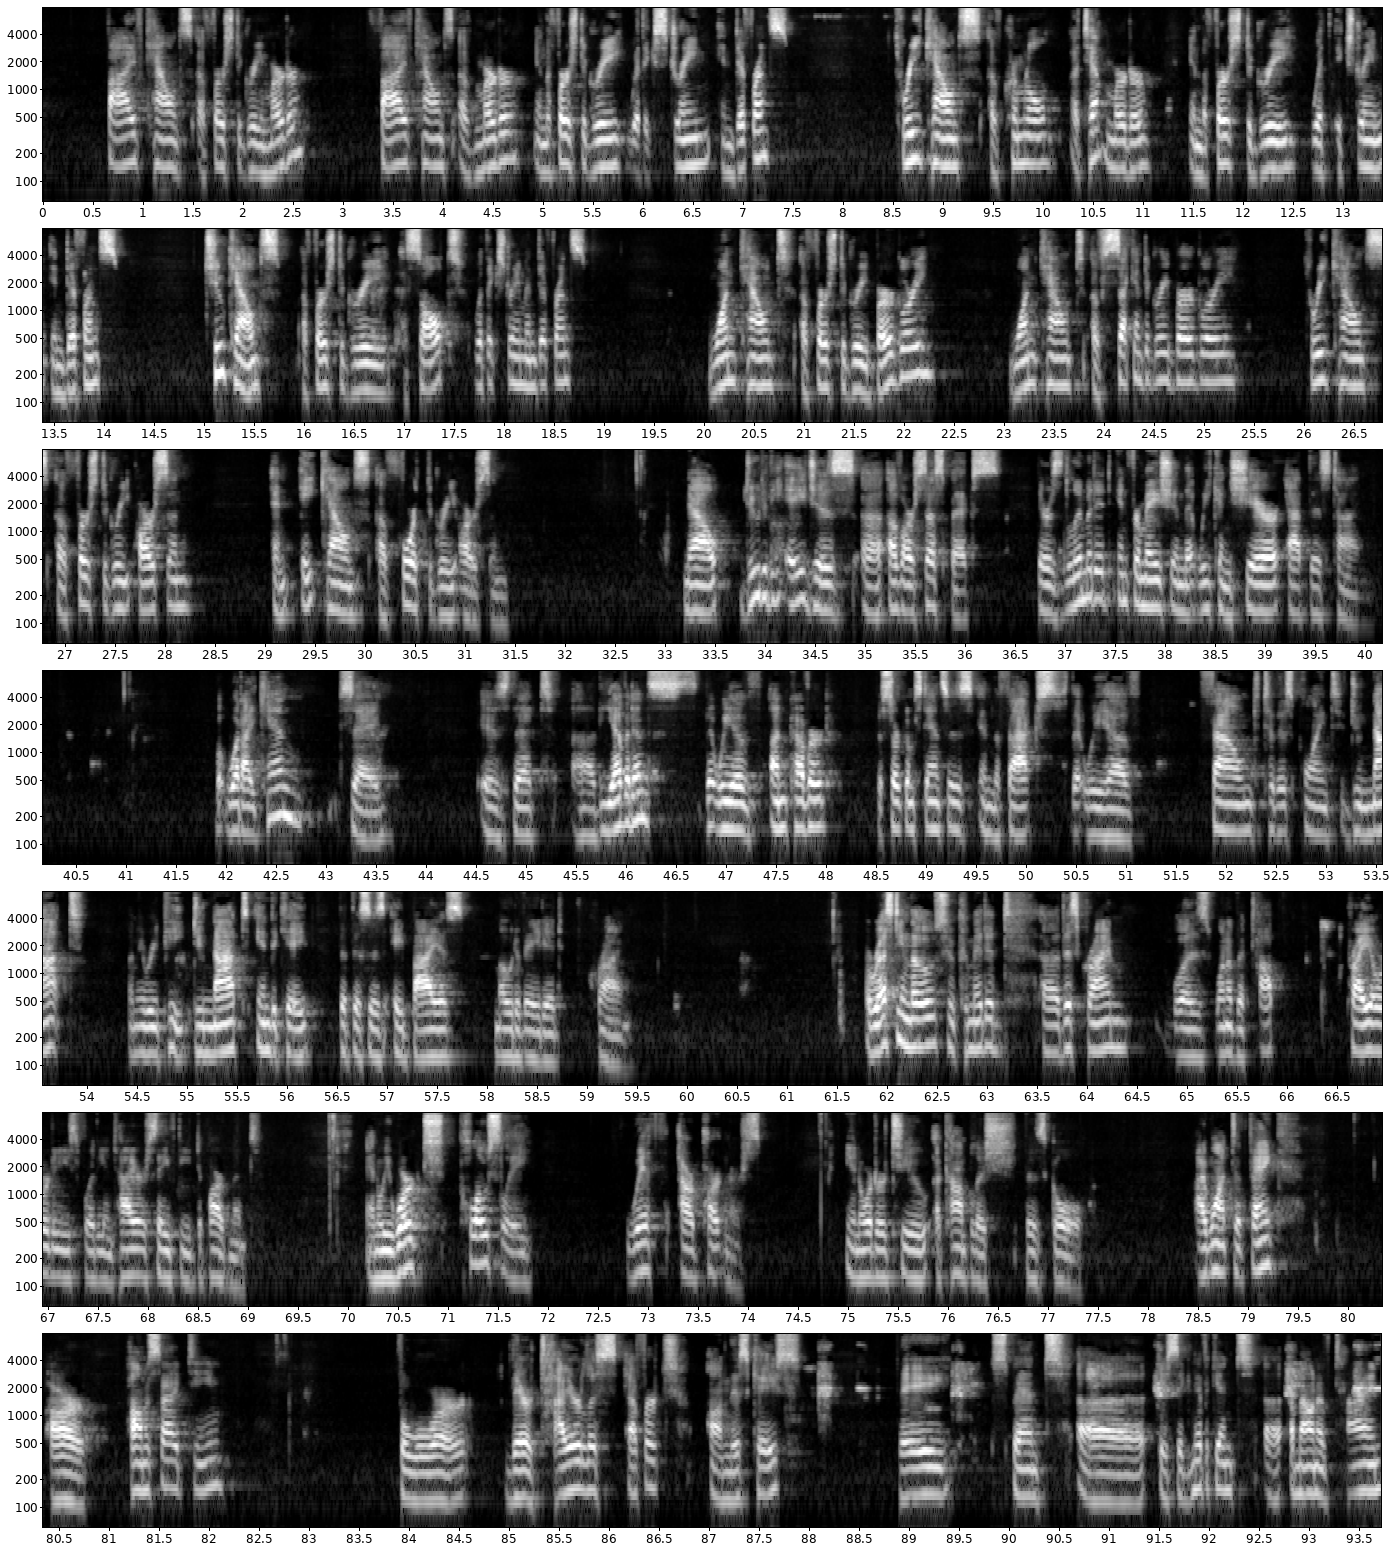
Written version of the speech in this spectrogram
five counts of first degree murder, five counts of murder in the first degree with extreme indifference, three counts of criminal attempt murder in the first degree with extreme indifference, two counts of first degree assault with extreme indifference, one count of first degree burglary, one count of second degree burglary, three counts of first degree arson, and eight counts of fourth degree arson. Now, due to the ages uh, of our suspects, there is limited information that we can share at this time. But what I can say is that uh, the evidence that we have uncovered, the circumstances and the facts that we have found to this point do not, let me repeat, do not indicate that this is a bias motivated crime. Arresting those who committed uh, this crime was one of the top priorities for the entire safety department. And we worked closely with our partners in order to accomplish this goal. I want to thank our homicide team for their tireless effort on this case. They spent uh, a significant uh, amount of time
